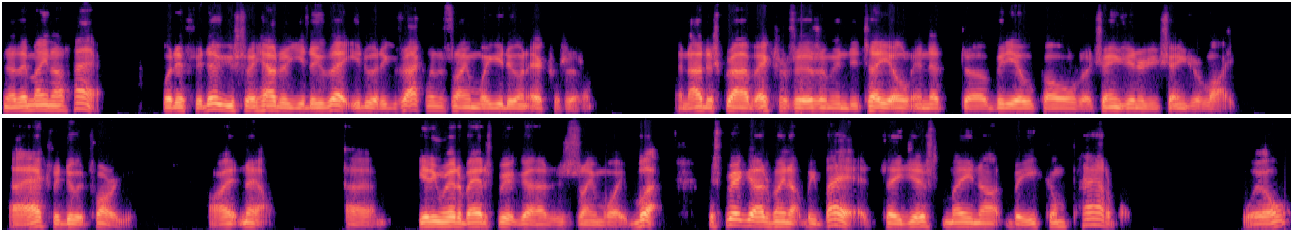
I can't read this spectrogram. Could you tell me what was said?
Now they may not have, but if you do, you say, how do you do that? You do it exactly the same way you do an exorcism. And I describe exorcism in detail in that uh, video called uh, Change Energy, Change Your Life. I actually do it for you. All right, now, um, getting rid of bad spirit guides is the same way, but the spirit guides may not be bad. They just may not be compatible. Well,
